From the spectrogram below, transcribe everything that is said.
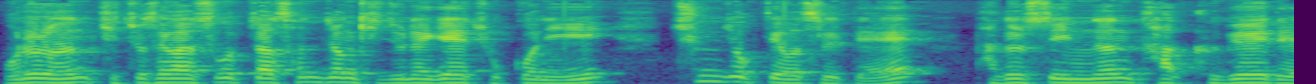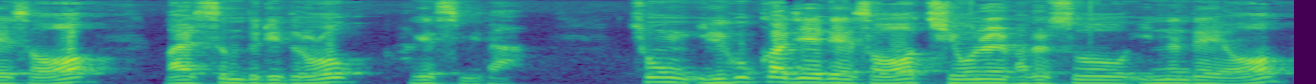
오늘은 기초생활수급자 선정 기준액의 조건이 충족되었을 때 받을 수 있는 각 급여에 대해서 말씀드리도록 하겠습니다. 총 7가지에 대해서 지원을 받을 수 있는데요.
